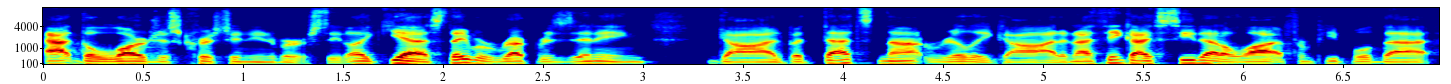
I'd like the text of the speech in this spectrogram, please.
at the largest Christian university. Like, yes, they were representing God, but that's not really God. And I think I see that a lot from people that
